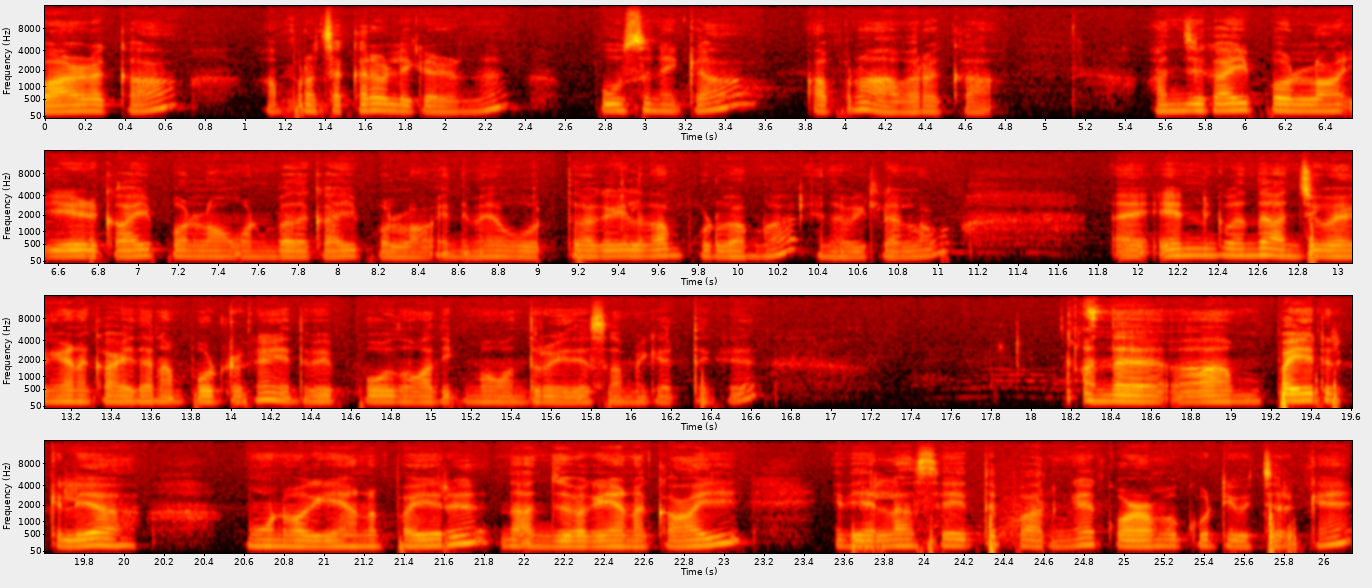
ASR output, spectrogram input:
வாழைக்காய் அப்புறம் சக்கரவள்ளி கிழங்கு பூசணிக்காய் அப்புறம் அவரைக்காய். அஞ்சு காய் போடலாம் ஏழு காய் போடலாம் ஒன்பது காய் போடலாம். இந்தமாரி ஒருத்த வகையில் தான் போடுவாங்க எங்கள் வீட்டிலலாம் எனக்கு வந்து அஞ்சு வகையான காய் தான் நான் போட்டிருக்கேன். இதுவே போதும் அதிகமாக வந்துடும் இதே சமைக்கிறதுக்கு. அந்த பயிர் இருக்கு இல்லையா? மூணு வகையான பயிர் இந்த அஞ்சு வகையான காய் இது எல்லாம் சேர்த்து பாருங்கள் குழம்பு கூட்டி வச்சுருக்கேன்.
